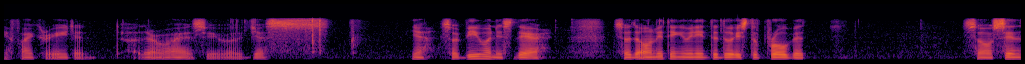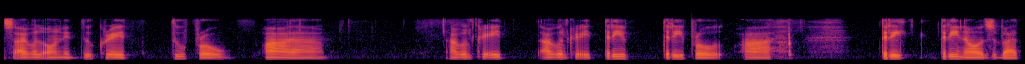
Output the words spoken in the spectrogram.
If I created otherwise you will just yeah so b1 is there. So the only thing we need to do is to probe it. So since I will only do create two probe uh, I will create I will create three three pro uh, three three nodes but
